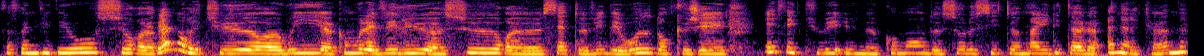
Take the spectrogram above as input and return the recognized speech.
ça sera une vidéo sur euh, la nourriture. Euh, oui, comme vous l'avez lu sur cette vidéo, donc j'ai effectué une commande sur le site My Little American.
